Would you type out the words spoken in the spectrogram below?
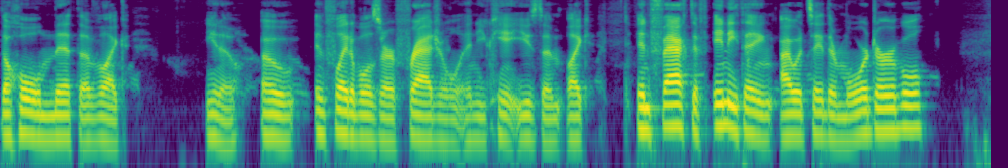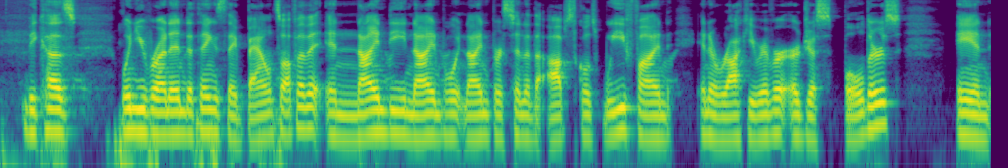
the whole myth of like, you know, oh, inflatables are fragile and you can't use them. Like, in fact, if anything, I would say they're more durable because when you run into things, they bounce off of it. And 99.9% of the obstacles we find in a rocky river are just boulders. And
